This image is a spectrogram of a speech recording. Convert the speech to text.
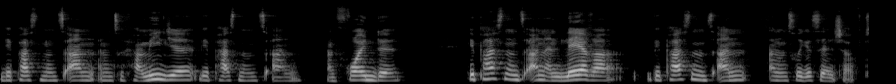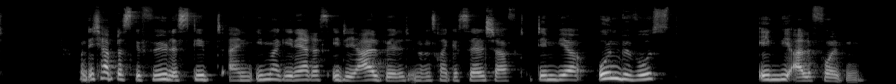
Wir passen uns an an unsere Familie, wir passen uns an an Freunde, wir passen uns an an Lehrer, wir passen uns an an unsere Gesellschaft. Und ich habe das Gefühl, es gibt ein imaginäres Idealbild in unserer Gesellschaft, dem wir unbewusst irgendwie alle folgen.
